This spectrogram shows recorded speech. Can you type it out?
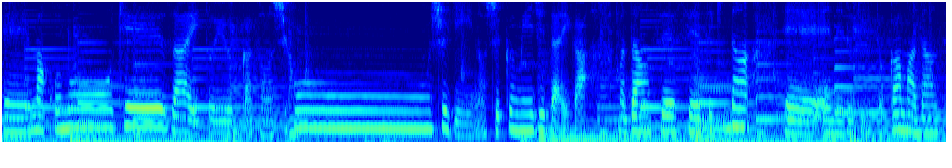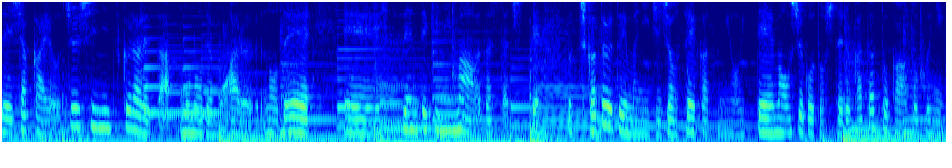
えーまあ、この経済というかその資本主義の仕組み自体が、まあ、男性性的な、えー、エネルギーとか、まあ、男性社会を中心に作られたものでもあるので、えー、必然的にまあ私たちってどっちかというと今日常生活において、まあ、お仕事してる方とかは特に、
